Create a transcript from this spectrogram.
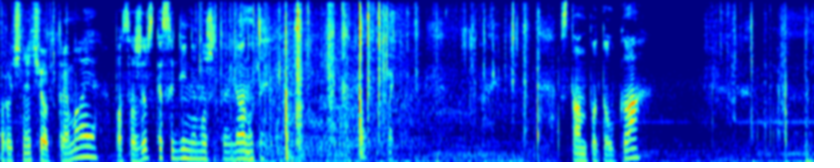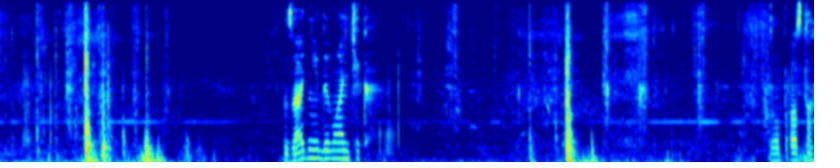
Ручнячок тримає, пасажирське сидіння можете глянути. Стан потолка. Задній диванчик. Ну просто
